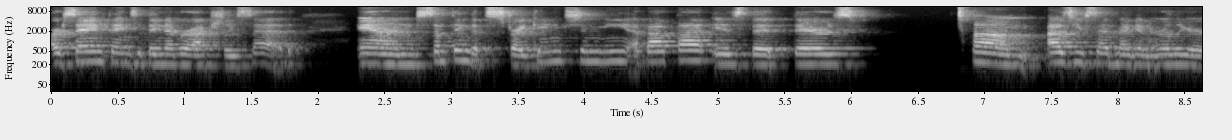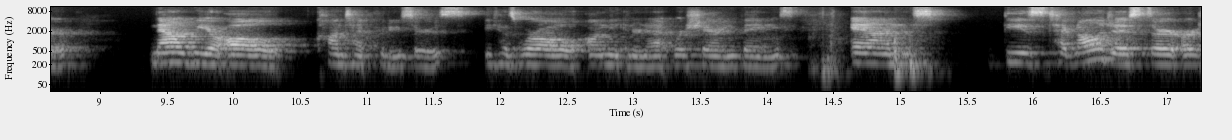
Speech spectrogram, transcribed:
are saying things that they never actually said. And something that's striking to me about that is that there's, um, as you said, Megan, earlier, now we are all content producers because we're all on the internet, we're sharing things. And these technologists are, are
